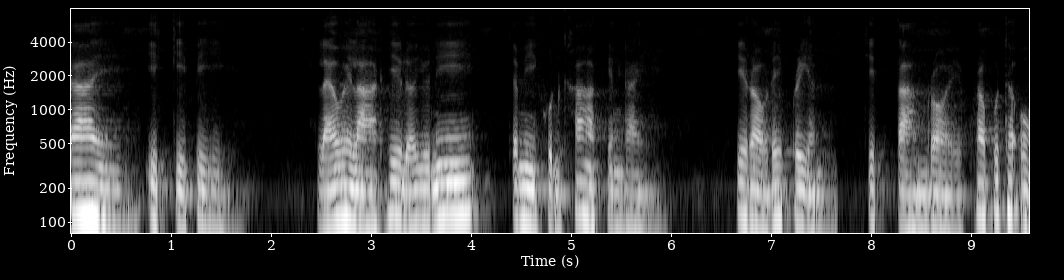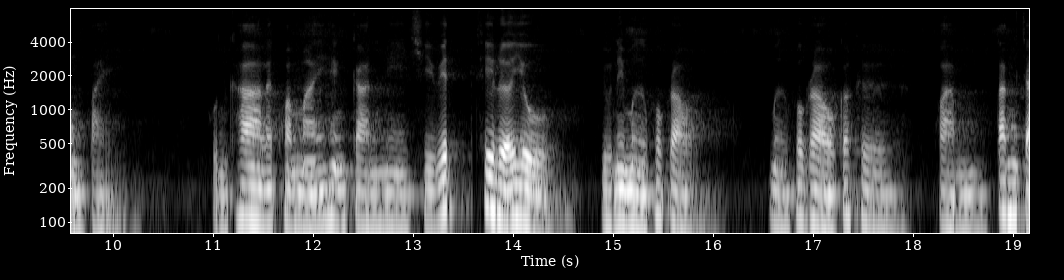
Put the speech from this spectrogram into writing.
ได้อีกกี่ปี แล้วเวลาที่เหลืออยู่นี้จะมีคุณค่าเพียงใด ที่เราได้เปลี่ยนจิตตามรอยพระพุทธองค์ไป คุณค่าและความหมายแห่งการมีชีวิตที่เหลืออยู่อยู่ในมือพวกเรา มือพวกเราก็คือ ความตั้งใจ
